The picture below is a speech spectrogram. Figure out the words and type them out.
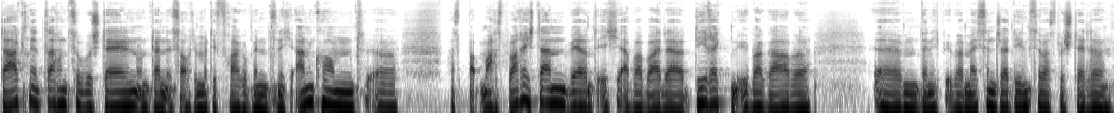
Darknet Sachen zu bestellen und dann ist auch immer die Frage, wenn es nicht ankommt, äh, was mache mach ich dann, während ich aber bei der direkten Übergabe ähm, wenn ich über Messenger-Dienste was bestelle,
